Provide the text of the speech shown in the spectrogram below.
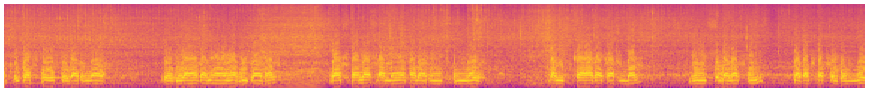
അസുഖത്തെ തുടർന്ന് നിര്യാതനായ വിവരം ദർശന സമേതമറിയിക്കുന്നു സംസ്കാരകർമ്മം വീട്ടുവളത്തിൽ നടത്തപ്പെടുന്നു.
